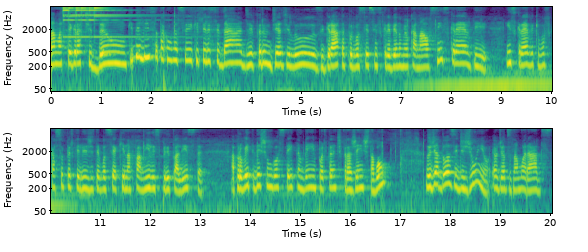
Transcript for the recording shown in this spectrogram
Namastê, gratidão! Que delícia estar com você, que felicidade por um dia de luz e grata por você se inscrever no meu canal. Se inscreve, inscreve que eu vou ficar super feliz de ter você aqui na família espiritualista. Aproveita e deixa um gostei também, é importante pra gente, tá bom? No dia 12 de junho é o dia dos namorados.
